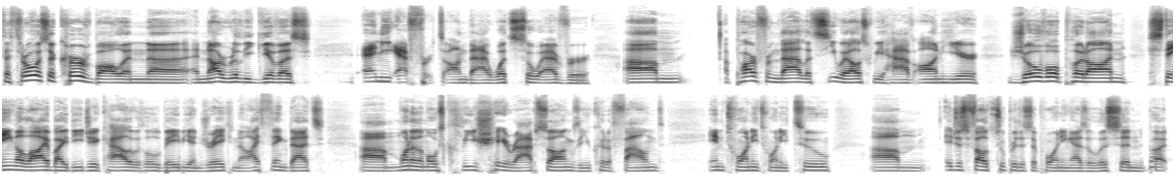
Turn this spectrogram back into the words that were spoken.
to throw us a curveball and uh, and not really give us any effort on that whatsoever. Um, apart from that, let's see what else we have on here. Jovo put on "Staying Alive" by DJ Khaled with Lil Baby and Drake. No, I think that's um, one of the most cliche rap songs that you could have found in 2022. Um, it just felt super disappointing as a listen. But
